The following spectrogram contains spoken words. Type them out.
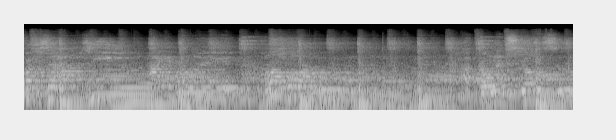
pak září a je plný hlavou a konec konců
